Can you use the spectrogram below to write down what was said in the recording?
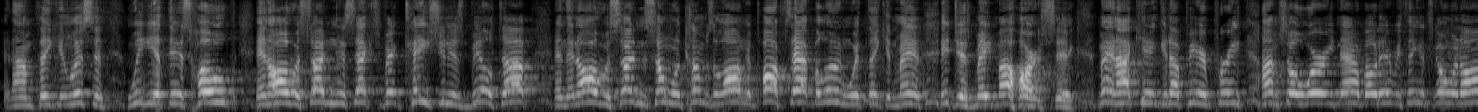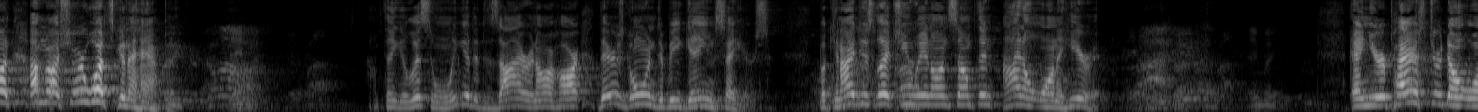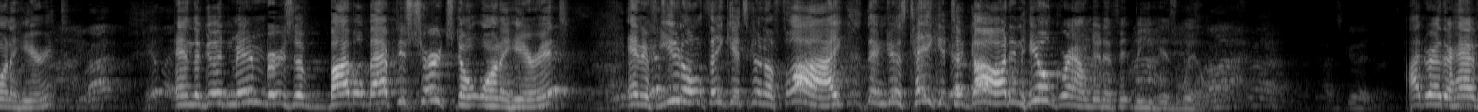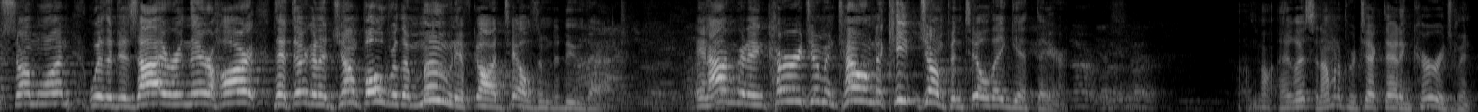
And I'm thinking, listen, we get this hope, and all of a sudden this expectation is built up, and then all of a sudden someone comes along and pops that balloon. We're thinking, man, it just made my heart sick. Man, I can't get up here and preach. I'm so worried now about everything that's going on. I'm not sure what's going to happen. I'm thinking, listen, when we get a desire in our heart, there's going to be gainsayers. But can I just let you in on something? I don't want to hear it and your pastor don't want to hear it. And the good members of bible baptist church don't want to hear it. And if you don't think it's going to fly then just take it to god and he'll ground it if it be his will. I'd rather have someone with a desire in their heart that they're going to jump over the moon if God tells them to do that. And I'm going to encourage them and tell them to keep jumping till they get there hey, listen, I'm going to protect that encouragement.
